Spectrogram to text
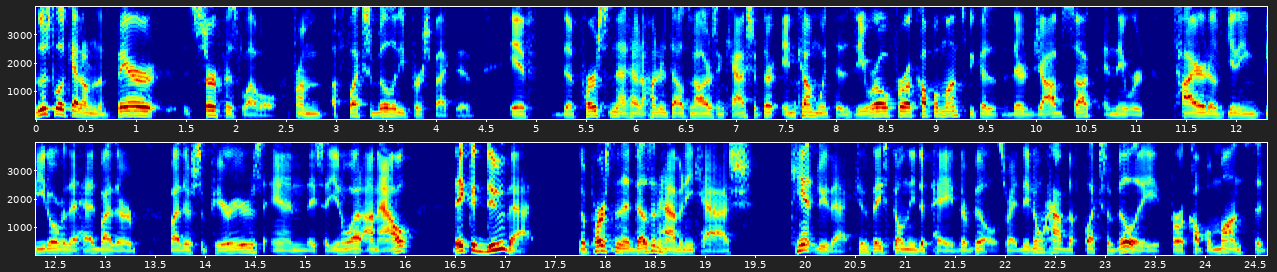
just look at it on the bare surface level from a flexibility perspective, if the person that had $100,000 in cash, if their income went to zero for a couple months because their job sucked and they were tired of getting beat over the head by their by their superiors and they say, "You know what? I'm out." They could do that. The person that doesn't have any cash can't do that because they still need to pay their bills, right? They don't have the flexibility for a couple months to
